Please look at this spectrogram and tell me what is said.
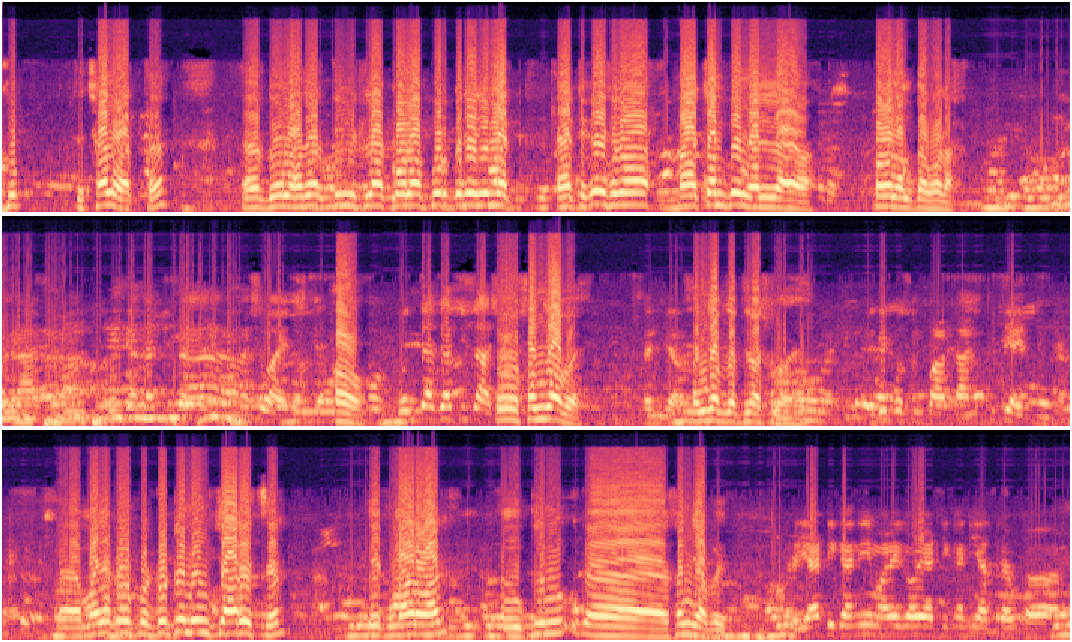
खूप छान वाटतं. तर दोन हजार तेवीस ला कोल्हापूर कनेरी मठ या ठिकाणी सुद्धा हा चॅम्पियन झालेला आहे पवन आमचा घोडा हो. कोणत्या जातीचा अश्व तो संजाब आहे. संजय संजाब जातीचा अश्व आहे. कधीपासून पाळता आणि किती आहेत तुमच्याकडे? अं, माझ्याकडे टोटल मिळून चार आहेत सर. एक मारवाड आणि तीन अं, संजाब आहेत तर या ठिकाणी माळेगाव या ठिकाणी यात्रा अं,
